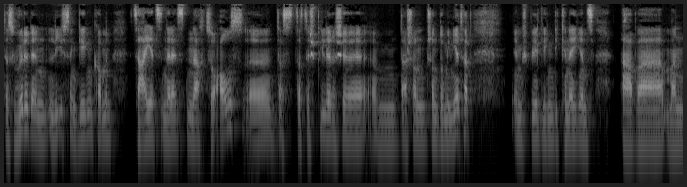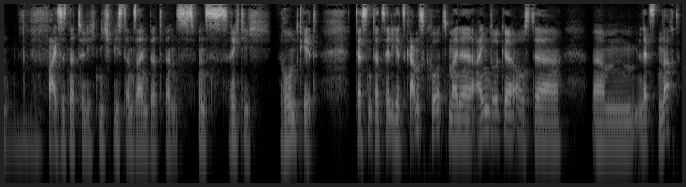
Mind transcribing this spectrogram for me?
Das würde den Leafs entgegenkommen. Sah jetzt in der letzten Nacht so aus, äh, dass, dass der Spielerische ähm, da schon, schon dominiert hat im Spiel gegen die Canadiens, aber man weiß es natürlich nicht, wie es dann sein wird, wenn es richtig rund geht. Das sind tatsächlich jetzt ganz kurz meine Eindrücke aus der ähm, letzten Nacht.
